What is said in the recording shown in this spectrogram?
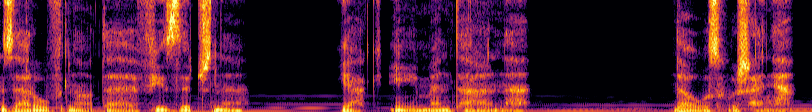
zarówno te fizyczne, jak i mentalne. Do usłyszenia.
